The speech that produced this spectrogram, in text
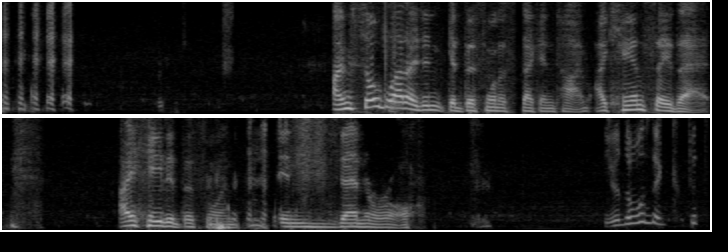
I'm so glad I didn't get this one a second time. I can say that. I hated this one in general. You're the one that put the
